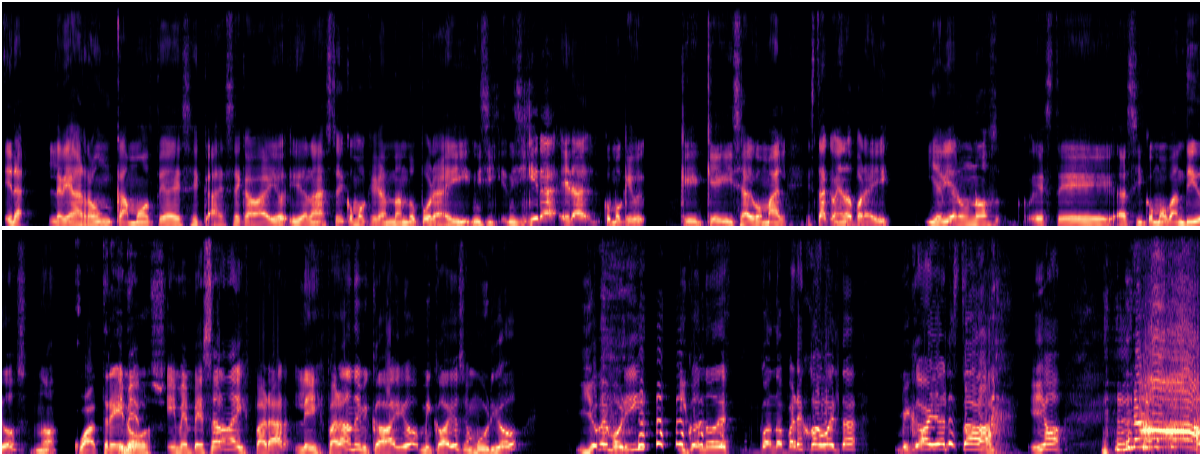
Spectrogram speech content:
Era, le había agarrado un camote a ese, a ese caballo y de la nada estoy como que andando por ahí. Ni, si- ni siquiera era como que, que, que hice algo mal. Estaba caminando por ahí y habían unos, este, así como bandidos, ¿no? Y me, Cuatreros. y me empezaron a disparar, le dispararon de mi caballo, mi caballo se murió y yo me morí y cuando, cuando aparezco de vuelta, mi caballo no estaba. Y yo, ¡No!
